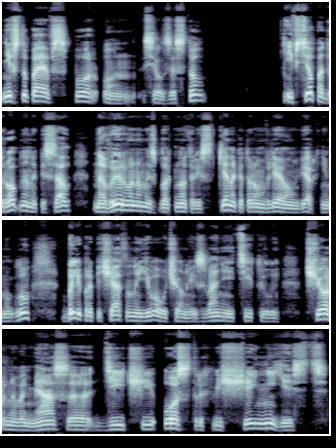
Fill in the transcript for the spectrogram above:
Не вступая в спор, он сел за стол и все подробно написал на вырванном из блокнота листке, на котором в левом верхнем углу были пропечатаны его ученые звания и титулы. Черного мяса, дичи, острых вещей не есть,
